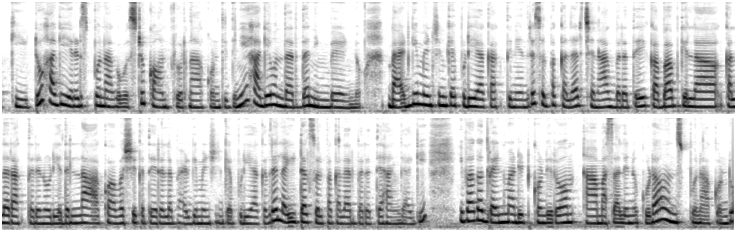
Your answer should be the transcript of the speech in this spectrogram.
ಅಕ್ಕಿ ಹಿಟ್ಟು, ಹಾಗೆ ಎರಡು ಸ್ಪೂನ್ ಆಗುವಷ್ಟು ಕಾರ್ನ್ಫ್ಲೋರ್ನ ಹಾಕ್ಕೊತಿದ್ದೀನಿ ಹಾಗೆ ಒಂದು ಅರ್ಧ ನಿಂಬೆಹಣ್ಣು ಬ್ಯಾಡ್ಗಿ ಮೆಣಸಿನ್ಕಾಯಿ ಪುಡಿ ಯಾಕೆ ಹಾಕ್ತೀನಿ ಅಂದರೆ ಸ್ವಲ್ಪ ಕಲರ್ ಚೆನ್ನಾಗಿ ಬರುತ್ತೆ. ಕಬಾಬ್ಗೆಲ್ಲ ಕಲರ್ ಹಾಕ್ತಾರೆ ನೋಡಿ, ಅದೆಲ್ಲ ಹಾಕೋ ಅವಶ್ಯಕತೆ ಇರಲ್ಲ ಬ್ಯಾಡ್ಗೆ ಮೆಣಸಿನ್ಕಾಯಿ ಪುಡಿ ಹಾಕಿದ್ರೆ. ಲೈಟಾಗಿ ಸ್ವಲ್ಪ ಕಲರ್ ಬರುತ್ತೆ ಹಾಗಾಗಿ. ಇವಾಗ ಗ್ರೈಂಡ್ ಮಾಡಿಟ್ಕೊಂಡಿರೋ ಮಸಾಲೆನೂ ಕೂಡ ಒಂದು ಸ್ಪೂನ್ ಹಾಕ್ಕೊಂಡು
